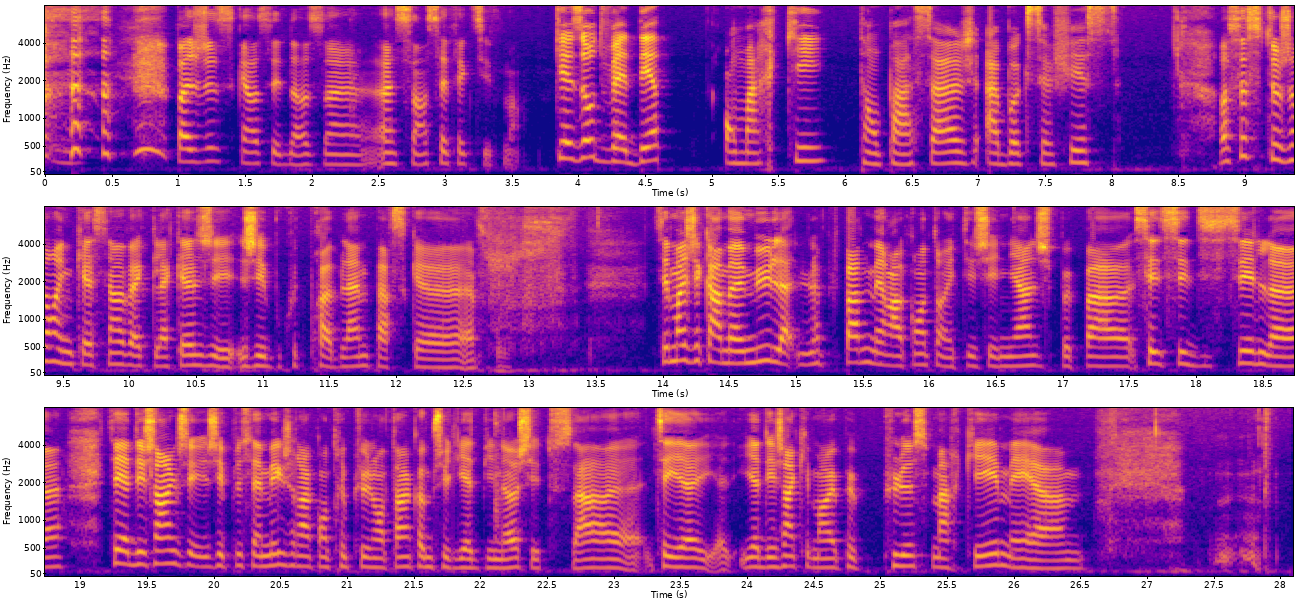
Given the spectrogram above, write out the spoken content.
pas juste quand c'est dans un, un sens, effectivement. Quelles autres vedettes ont marqué ton passage à box-office? Ah, ça, c'est toujours une question avec laquelle j'ai beaucoup de problèmes parce que. Sais, moi, j'ai quand même eu, la, la plupart de mes rencontres ont été géniales. Je peux pas, c'est difficile. euh, tu sais, il y a des gens que j'ai j'ai plus aimés, que j'ai rencontrés plus longtemps, comme Juliette Binoche et tout ça. Euh, Tu sais, il y y a des gens qui m'ont un peu plus marqué, mais. euh,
